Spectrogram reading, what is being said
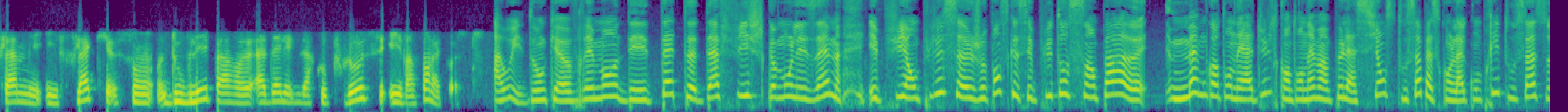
Flamme et, et Flac sont doublés par Adèle Exarchopoulos et Vincent Lacoste. Ah oui, donc euh, vraiment des têtes d'affiche comme on les aime. Et puis en plus, euh, je pense que c'est plutôt sympa euh, même quand on est adulte, quand on aime un peu la science, tout ça, parce qu'on l'a compris, tout ça, ce,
